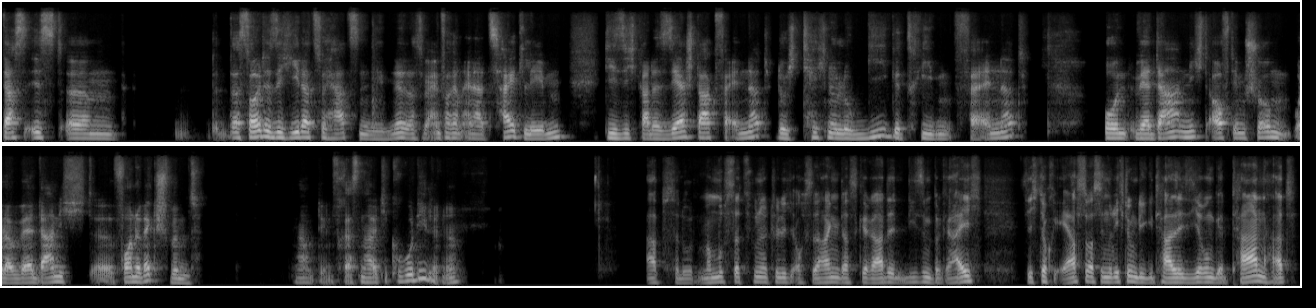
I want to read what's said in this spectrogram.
das ist ähm, das sollte sich jeder zu Herzen nehmen, ne? dass wir einfach in einer Zeit leben, die sich gerade sehr stark verändert, durch Technologie getrieben verändert. Und wer da nicht auf dem Schirm oder wer da nicht äh, vorne wegschwimmt, Ja, den fressen halt die Krokodile, ne? Absolut. Man muss dazu natürlich auch sagen, dass gerade in diesem Bereich sich doch erst was in Richtung Digitalisierung getan hat,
